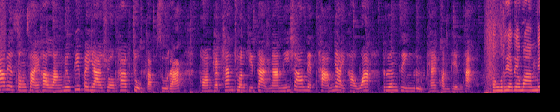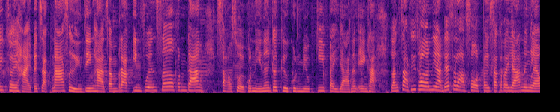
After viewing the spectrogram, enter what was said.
ชาวเน็ตสงสัยค่ะหลังมิวพี่ปยาโชว์ภาพจูบกับสุรักษ์พร้อมแคปชั่นชวนคิดค่ะ งานนี้ชาวเน็ตถามใหญ่ค่ะว่าเรื่องจริงหรือแค่คอนเทนต์ค่ะ ต้องเรียกได้ว่าไม่เคยหายไปจากหน้าสื่อจริง ๆ ค่ะสำหรับอินฟลูเอนเซอร์คนดัง สาวสวยคนนี้นั่นก็คือคุณมิวกี้ไปยานั่นเองค่ะ หลังจากที่เธอเนี่ยได้สละโสดไปสักระยะหนึ่งแล้ว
